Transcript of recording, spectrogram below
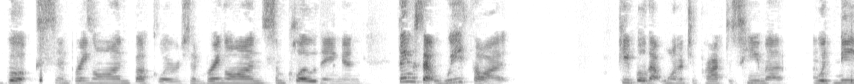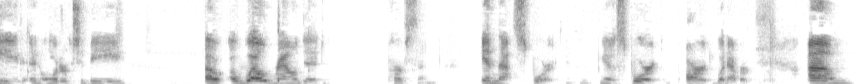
books and bring on bucklers and bring on some clothing and things that we thought people that wanted to practice HEMA would need in order to be a, a well-rounded person in that sport, you know, sport, art, whatever. Um,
